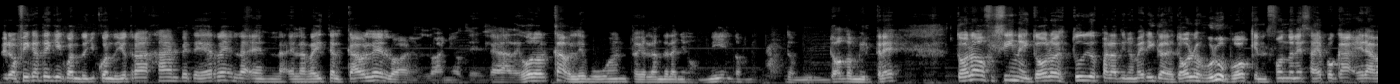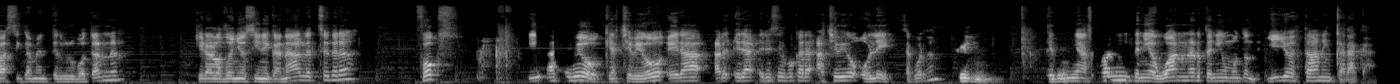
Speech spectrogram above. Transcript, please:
pero fíjate que cuando yo, cuando yo trabajaba en BTR, en la, en la, en la revista El Cable, los, en los años de la edad de oro del cable, pues, bueno, estoy hablando del año 2000, 2000, 2002, 2003, todas las oficinas y todos los estudios para Latinoamérica de todos los grupos, que en el fondo en esa época era básicamente el grupo Turner, que eran los dueños de Cine Canal, etcétera, Fox y HBO, que HBO era, era en esa época era HBO Olé, ¿se acuerdan? Sí, que tenía Sony, tenía Warner, tenía un montón de... Y ellos estaban en Caracas.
